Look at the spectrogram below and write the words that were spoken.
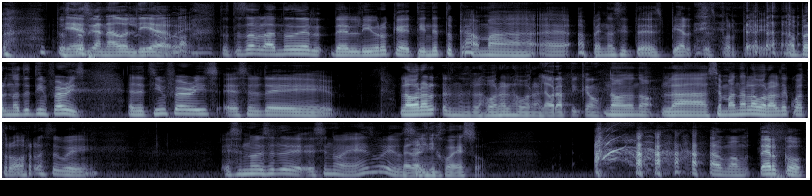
tienes estás- ganado el día, No, güey. Tú estás hablando del, del libro que tiende tu cama eh, apenas si te despiertes, porque... No, pero no es de Tim Ferriss. El de Tim Ferriss es el de... La hora, la hora laboral. Laura Pico. No, no, no. La semana laboral de cuatro horas, güey. Ese no es el de... Ese no es, güey. ¿o Pero él dijo eso. Terco.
